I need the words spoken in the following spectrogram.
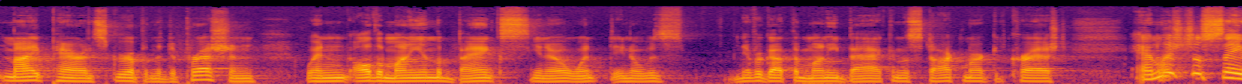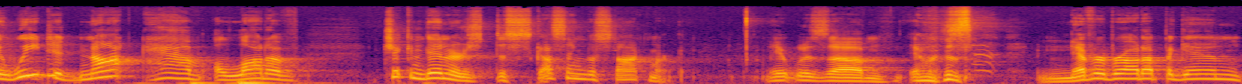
my parents grew up in the Depression when all the money in the banks, you know, went, you know, was never got the money back, and the stock market crashed. And let's just say we did not have a lot of chicken dinners discussing the stock market. It was um, it was never brought up again,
